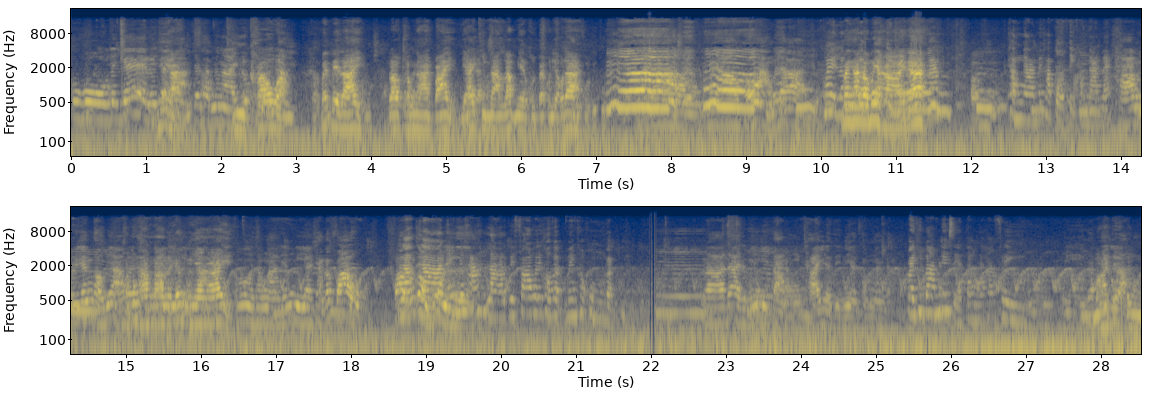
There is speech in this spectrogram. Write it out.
โอ้โหจะแย่เลยจะเนี่ยจะทำยังไงคือเขาอะ ไม่เป็นไร เราทำงานไป เดี๋ยวให้ทีมงานรับเมียคนไปคนเดียวก็ได้ ไม่เอาเขาหาไม่ได้ไม่งั้นเราไม่หายนะครับทำงานไหมคะปกติทำงานไหมทำเลี้ยงเขาเนี่ยเขาต้องทำงานเลี้ยงเมียไง เออทำงานเลี้ยงเมียฉันก็เฝ้าเฝ้าลาสองลาคนได้ไหเลมยคะลาแล้วไปเฝ้าให้เขาแบบไม่งั้นเขาคงแบบ ลาได้แต่ไม่มีตังค์ใช้เลยทีเนี่ยทำงานไปที่บ้านไม่ได้เสียตังค์นะคะฟรี ไม่แต่ต้องอืม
